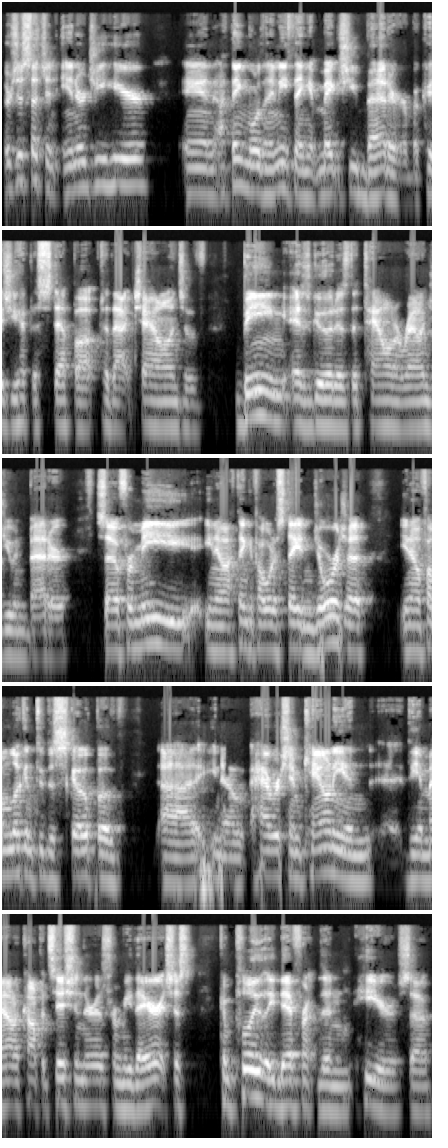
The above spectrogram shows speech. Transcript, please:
there's just such an energy here. And I think more than anything, it makes you better because you have to step up to that challenge of being as good as the talent around you and better. So for me, you know, I think if I would have stayed in Georgia, you know, if I'm looking through the scope of, uh, you know, Habersham County and the amount of competition there is for me there, it's just completely different than here. So,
